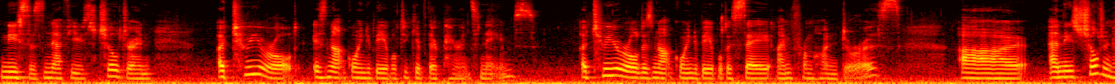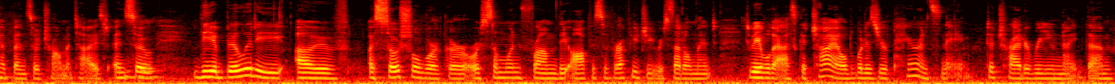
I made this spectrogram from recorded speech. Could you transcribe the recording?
nieces, nephews, children, a two year old is not going to be able to give their parents names. A two year old is not going to be able to say, I'm from Honduras. Uh, and these children have been so traumatized. And mm-hmm. so the ability of a social worker or someone from the Office of Refugee Resettlement to be able to ask a child, What is your parent's name? to try to reunite them,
